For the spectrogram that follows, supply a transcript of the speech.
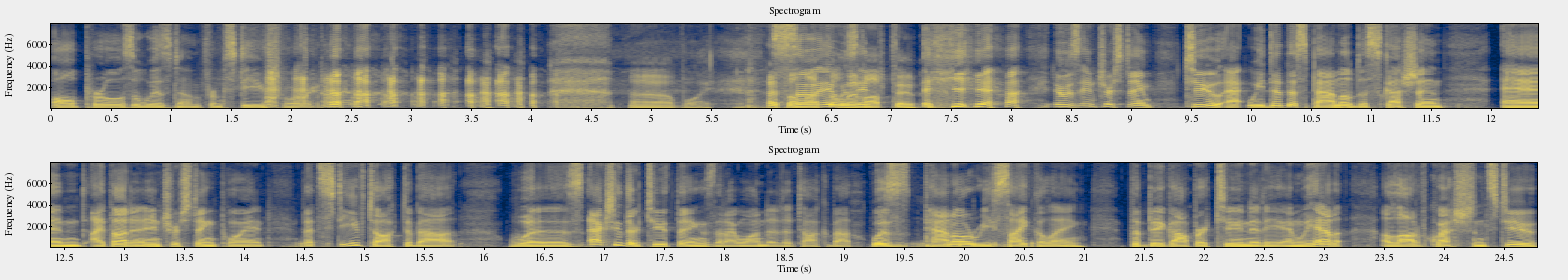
all pearls of wisdom from Steve Schwerd. oh boy, that's so a lot to live in- up to. yeah, it was interesting too. Uh, we did this panel discussion, and I thought an interesting point that Steve talked about was actually there are two things that I wanted to talk about was panel recycling, the big opportunity, and we had a lot of questions too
